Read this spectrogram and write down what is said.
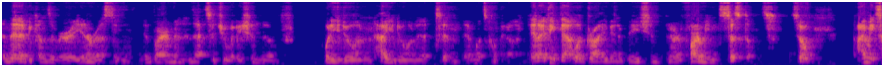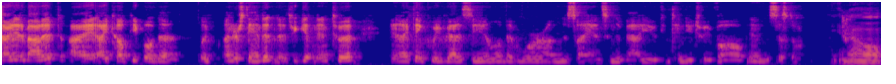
And then it becomes a very interesting environment in that situation of what are you doing, how are you doing it, and, and what's going on. And I think that will drive innovation in our farming systems. So I'm excited about it. I, I tell people to like, understand it as you're getting into it. And I think we've got to see a little bit more on the science and the value continue to evolve in the system. You know,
